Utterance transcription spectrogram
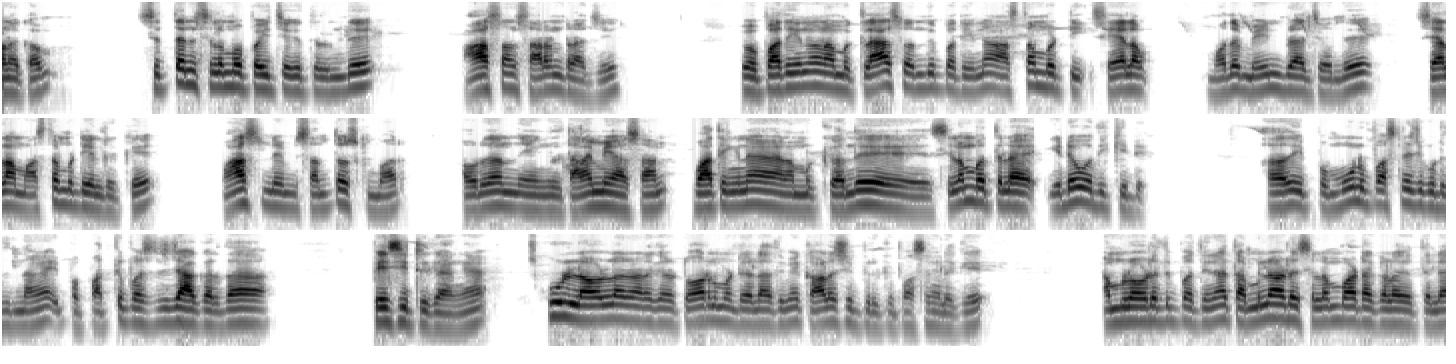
வணக்கம். சித்தன் சிலம்ப பயிற்சியகத்திலிருந்து ஆசான் சரண்ராஜ். இப்போ பார்த்தீங்கன்னா நம்ம கிளாஸ் வந்து பார்த்தீங்கன்னா அஸ்தம்பட்டி சேலம். மொதல் மெயின் பிரான்ச் வந்து சேலம் அஸ்தம்பட்டியில் இருக்குது மாஸ்டர் நேம் சந்தோஷ்குமார். அவர் தான் எங்கள் தலைமை ஆசான். பார்த்தீங்கன்னா நமக்கு வந்து சிலம்பத்தில் இடஒதுக்கீடு. அதாவது இப்போ மூணு பர்சன்டேஜ் கொடுத்துருந்தாங்க. இப்போ பத்து பர்சன்டேஜ் ஆக்கிறதா பேசிகிட்டு இருக்காங்க ஸ்கூல் லெவலில் நடக்கிற டோர்னமெண்ட் எல்லாத்துக்குமே ஸ்காலர்ஷிப் இருக்குது பசங்களுக்கு. நம்மளோடது பார்த்திங்கன்னா தமிழ்நாடு சிலம்பாட்ட கழகத்தில்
